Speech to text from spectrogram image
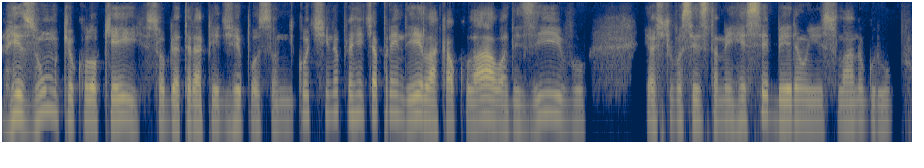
resumo que eu coloquei sobre a terapia de reposição de nicotina para a gente aprender lá, calcular o adesivo. Eu acho que vocês também receberam isso lá no grupo.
